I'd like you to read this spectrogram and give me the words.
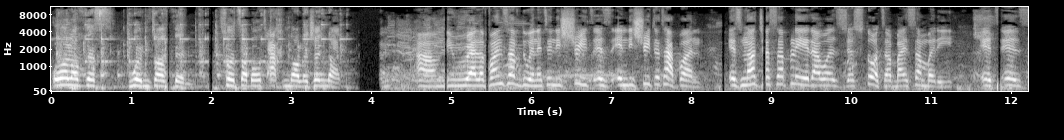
all of this wouldn't have been. So it's about acknowledging that. Um, the relevance of doing it in the streets is in the street it happened. It's not just a play that was just thought up by somebody. It is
